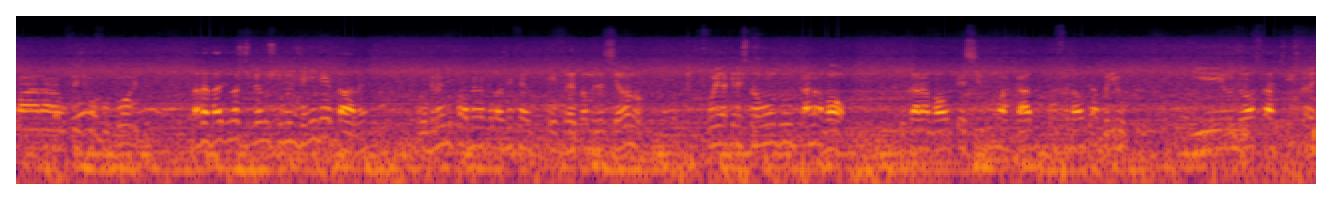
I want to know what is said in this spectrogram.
para o Festival Folclórico? Na verdade, nós tivemos que nos reinventar, né? O grande problema que nós enfrentamos esse ano foi a questão do carnaval. O carnaval ter sido marcado no final de abril. E os nossos artistas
